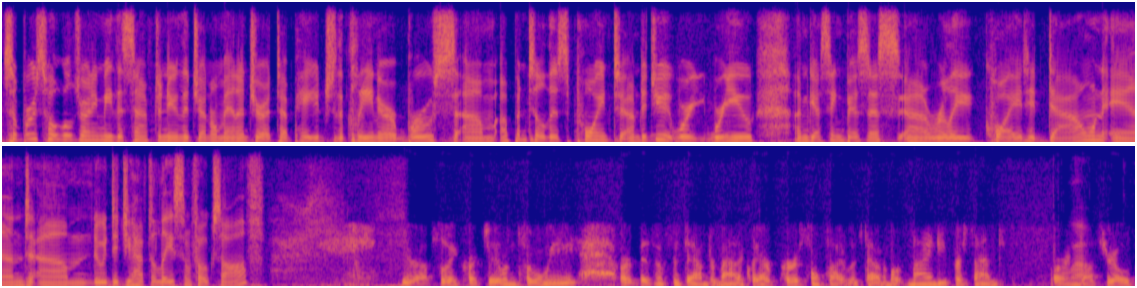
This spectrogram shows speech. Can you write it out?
So Bruce Hogle joining me this afternoon, the general manager at uh, Page the Cleaner. Bruce, um, up until this point, um, did you were were you? I'm guessing business uh, really quieted down, and um, did you have to lay some folks off? You're absolutely correct, Jaylen. So we, our business is down dramatically. Our personal side was down about 90 percent our wow. industrial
